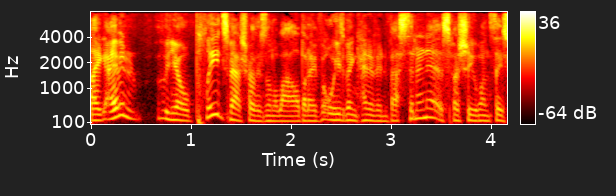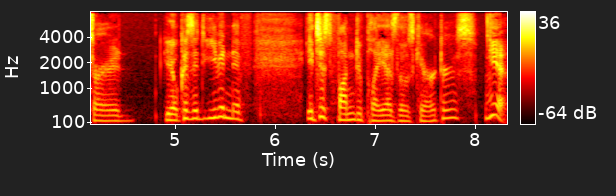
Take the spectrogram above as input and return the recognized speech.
Like I haven't you know played Smash Brothers in a while, but I've always been kind of invested in it, especially once they started. You know, because it, even if it's just fun to play as those characters. Yeah,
